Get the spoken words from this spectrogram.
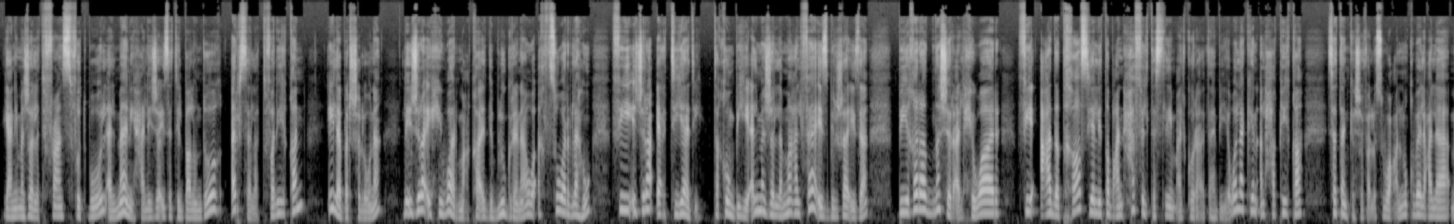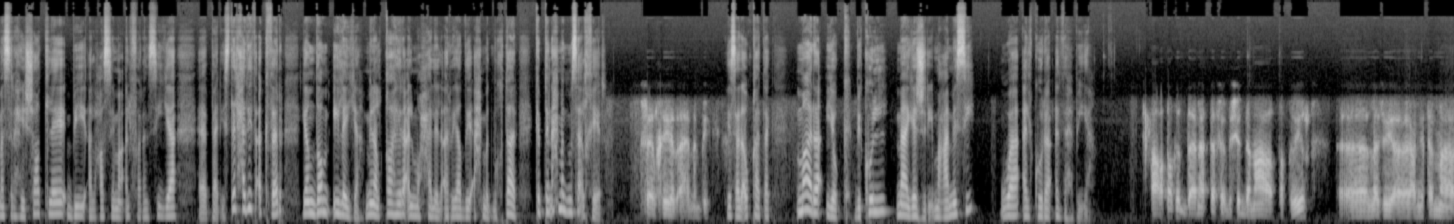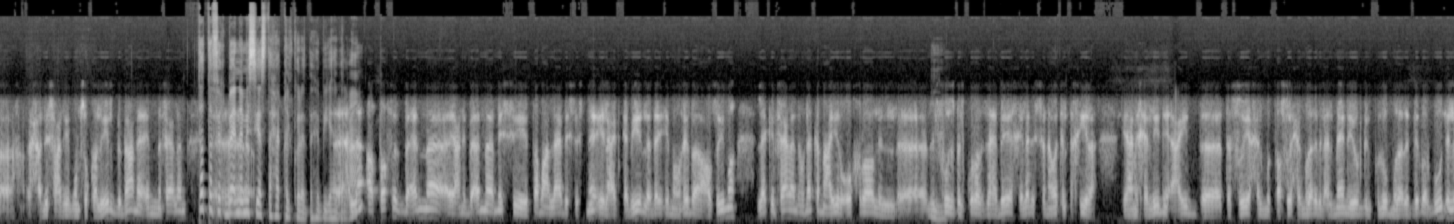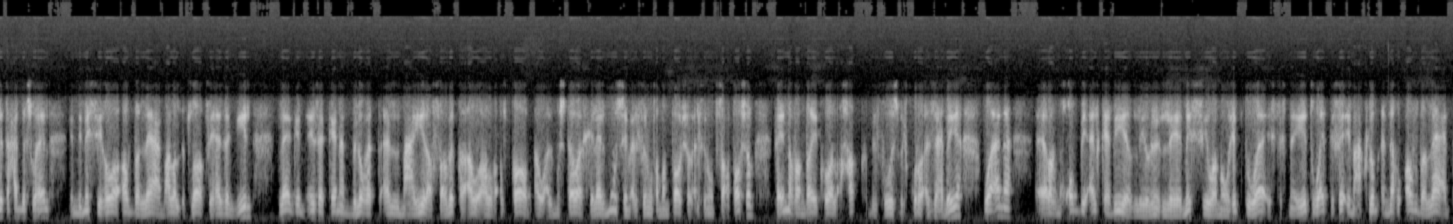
يعني مجلة فرانس فوتبول المانحة لجائزة البالوندور أرسلت فريقا إلى برشلونة. لإجراء حوار مع قائد البلوغرانا وأخذ صور له في إجراء اعتيادي تقوم به المجلة مع الفائز بالجائزة بغرض نشر الحوار في عدد خاص يلي طبعا حفل تسليم الكرة الذهبية. ولكن الحقيقة ستنكشف الأسبوع المقبل على مسرح شاتلي بالعاصمة الفرنسية آه، باريس. للحديث أكثر ينضم إلي من القاهرة المحلل الرياضي أحمد مختار. كابتن أحمد مساء الخير. مساء الخير أهلا بك. يسعد أوقاتك. ما رأيك بكل ما يجري مع ميسي والكرة الذهبية؟ أعتقد أنا أتفق بشدة مع التقرير آه، الذي آه يعني تم الحديث عليه منذ قليل بمعنى إن فعلا تتفق بأن ميسي يستحق الكرة الذهبية هذا؟ لا أتفق بأن يعني بأن ميسي طبعا لاعب استثنائي لاعب كبير لديه موهبة عظيمة لكن فعلا هناك معايير أخرى للفوز بالكرة الذهبية خلال السنوات الأخيرة. يعني خليني أعيد آه، تصريح تصريح المدرب الألماني يورجن كلوب مدرب ليفربول اللي تحدث وقال إن ميسي هو أفضل لاعب على الإطلاق في هذا الجيل. لكن إذا كانت بلغة المعايير السابقة أو الألقاب أو المستوى خلال موسم 2018 2019 فإن فان دايك هو الأحق بالفوز بالكرة الذهبية. وأنا رغم حبي الكبير لميسي وموهبته واستثنائيته واتفاقي مع كلوب إنه أفضل لاعب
